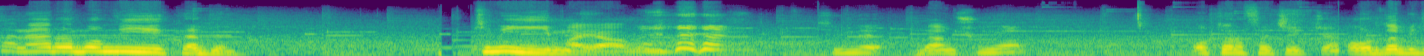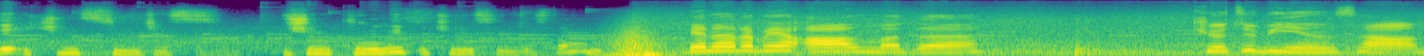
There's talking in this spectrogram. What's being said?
Hani arabamı yıkadım. Şunu yiyeyim ayağı bunu. Şimdi ben şunu o tarafa çekeceğim. Orada bir de içini sileceğiz. Dışını kurulayıp içini sileceğiz tamam mı? Beni arabaya almadı. Kötü bir insan.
